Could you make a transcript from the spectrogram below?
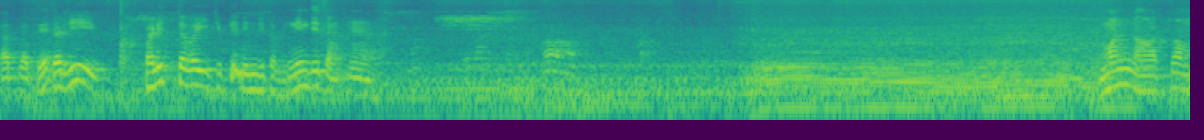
तद्वत् तर्हि पठितवै इत्युक्ते निन्दितं निन्दितं हम्म। मण्णाற்றं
